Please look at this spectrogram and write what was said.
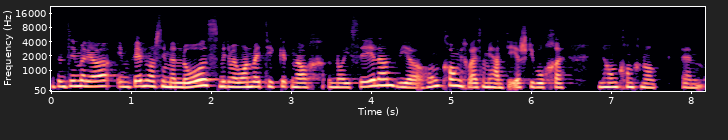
Mhm. Dann sind wir ja, im Februar sind wir los mit einem One-Way-Ticket nach Neuseeland via Hongkong. Ich weiß noch, wir haben die erste Woche in Hongkong noch ähm,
